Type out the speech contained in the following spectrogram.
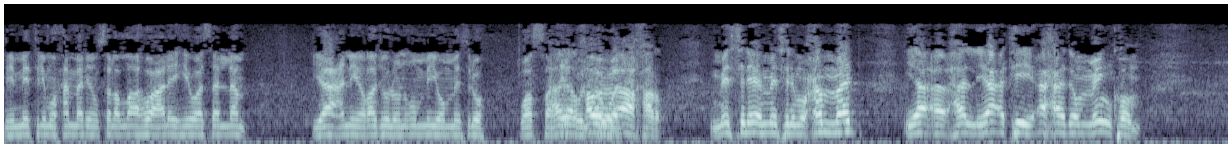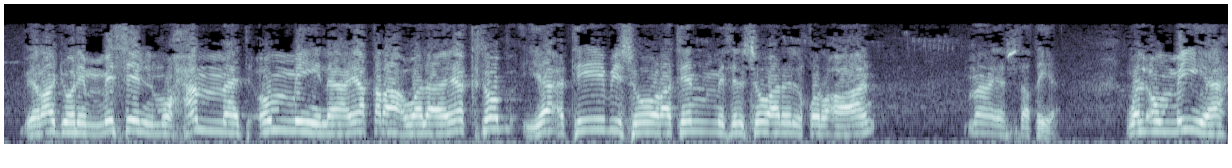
من مثل محمد صلى الله عليه وسلم يعني رجل أمي مثله والصحيح هذا القول الأول. الآخر. مثله مثل محمد هل يأتي أحد منكم برجل مثل محمد أمي لا يقرأ ولا يكتب يأتي بسورة مثل سور القرآن؟ ما يستطيع. والأمية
